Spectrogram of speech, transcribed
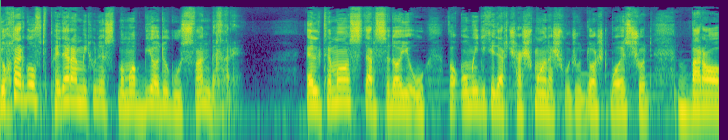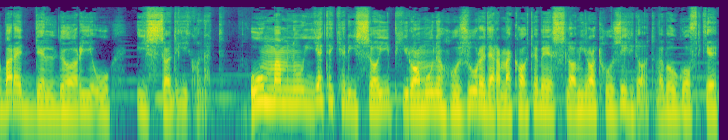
دختر گفت پدرم می‌تونست با ما بیاد و گوسفند بخره. التماس در صدای او و امیدی که در چشمانش وجود داشت باعث شد برابر دلداری او ایستادگی کند. او ممنوعیت کلیسایی پیرامون حضور در مکاتب اسلامی را توضیح داد و به او گفت که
